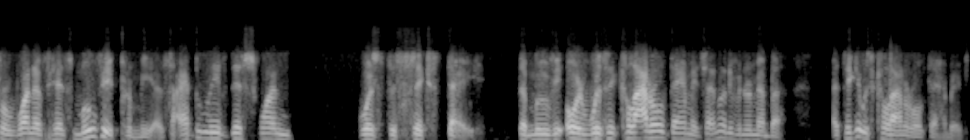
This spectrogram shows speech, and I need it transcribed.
for one of his movie premieres. I believe this one was the sixth day. The movie, or was it Collateral Damage? I don't even remember. I think it was Collateral Damage.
